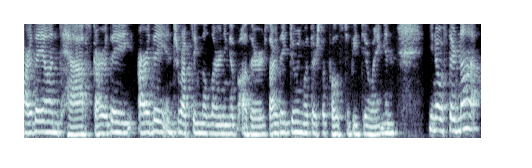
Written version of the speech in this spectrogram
are they on task? Are they are they interrupting the learning of others? Are they doing what they're supposed to be doing? And you know if they're not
